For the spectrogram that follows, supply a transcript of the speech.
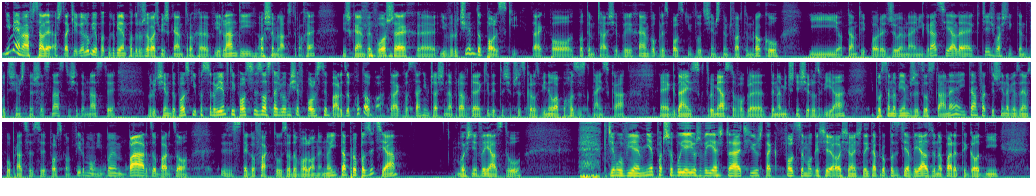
nie miałem wcale aż takiego. Lubię, lubiłem podróżować, mieszkałem trochę w Irlandii, 8 lat trochę. Mieszkałem we Włoszech e, i wróciłem do Polski tak, po, po tym czasie. Wyjechałem w ogóle z Polski w 2004 roku i od tamtej pory żyłem na emigracji, ale gdzieś właśnie ten 2016-17 wróciłem do Polski i postanowiłem w tej Polsce zostać, bo mi się w Polsce bardzo podoba. Tak? W ostatnim czasie naprawdę, kiedy to się wszystko rozwinęło, pochodzę z Gdańska. E, Gdańsk, które miasto w ogóle dynamicznie się rozwija i postanowiłem, że zostanę i tam faktycznie nawiązałem współpracę z polską firmą i byłem bardzo, bardzo y, z tego faktu zadowolony. No i ta propozycja właśnie wyjazdu, gdzie mówiłem, nie potrzebuję już wyjeżdżać, już tak w Polsce mogę się osiąść. No i ta propozycja wyjazdu na parę tygodni,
